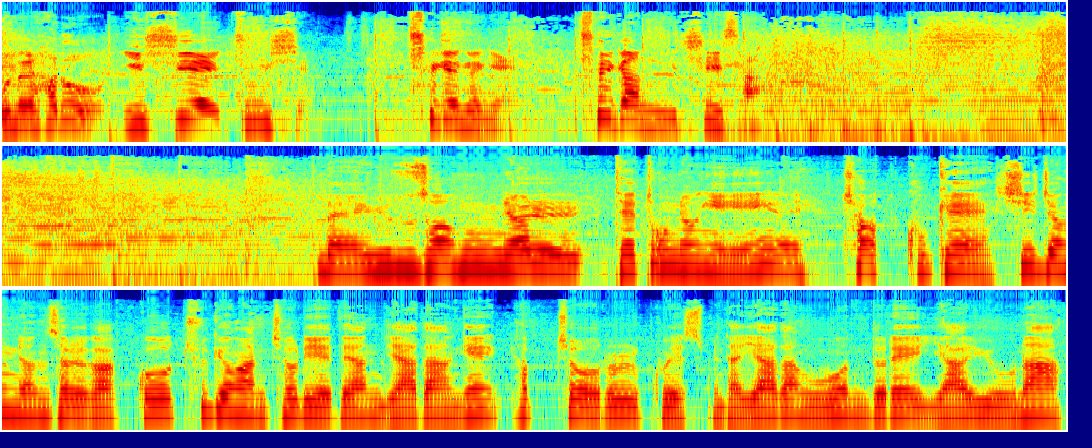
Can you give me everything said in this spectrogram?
오늘 하루 이슈의 중심 최경영의 최강 시사. 네, 윤석열 대통령이 첫 국회 시정연설 갖고 추경안 처리에 대한 야당의 협조를 구했습니다. 야당 의원들의 야유나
